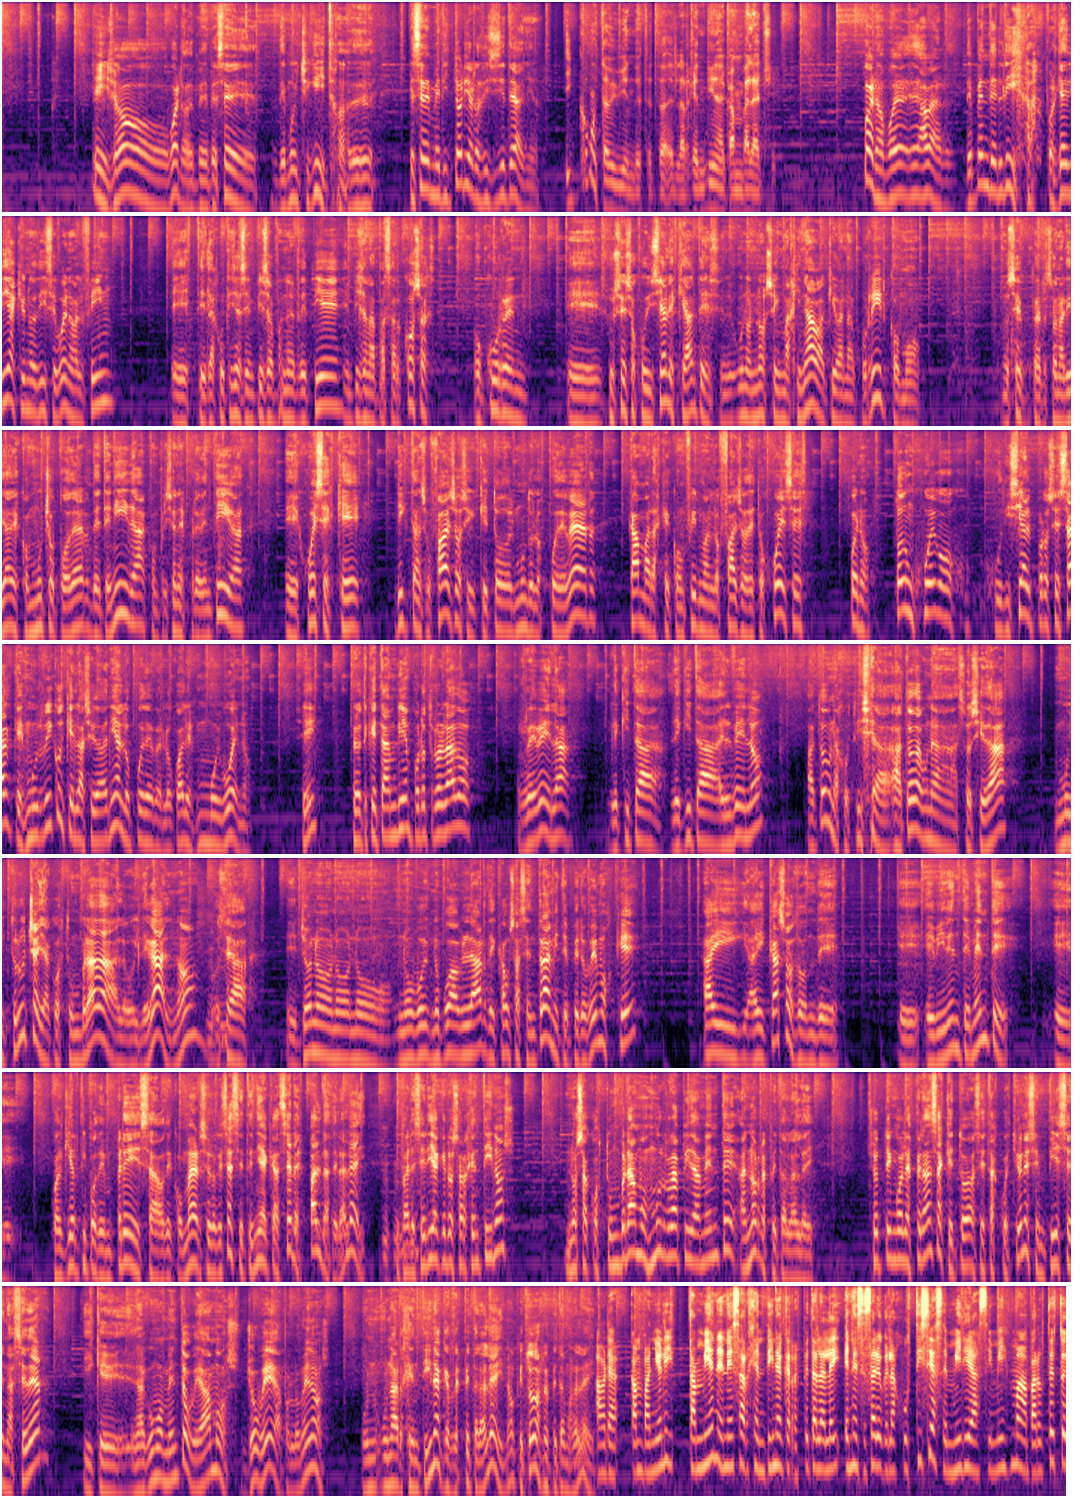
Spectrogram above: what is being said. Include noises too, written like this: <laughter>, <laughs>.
Y yo, bueno, empecé de muy chiquito. <laughs> Empecé de meritorio a los 17 años. ¿Y cómo está viviendo la Argentina de Cambalache? Bueno, pues, a ver, depende del día, <laughs> porque hay días que uno dice, bueno, al fin este, la justicia se empieza a poner de pie, empiezan a pasar cosas, ocurren eh, sucesos judiciales que antes uno no se imaginaba que iban a ocurrir, como, no sé, personalidades con mucho poder detenida, con prisiones preventivas, eh, jueces que dictan sus fallos y que todo el mundo los puede ver, cámaras que confirman los fallos de estos jueces. Bueno, todo un juego judicial procesal que es muy rico y que la ciudadanía lo puede ver, lo cual es muy bueno. ¿sí? Pero que también, por otro lado, revela, le quita, le quita el velo a toda una justicia, a toda una sociedad muy trucha y acostumbrada a lo ilegal, ¿no? O sea, eh, yo no, no, no, no, voy, no puedo hablar de causas en trámite, pero vemos que hay, hay casos donde eh, evidentemente eh, cualquier tipo de empresa o de comercio, lo que sea, se tenía que hacer a espaldas de la ley. Y parecería que los argentinos nos acostumbramos muy rápidamente a no respetar la ley. Yo tengo la esperanza que todas estas cuestiones empiecen a ceder y que en algún momento veamos, yo vea por lo menos, una Argentina que respeta la ley, ¿no? Que todos respetamos la ley. Ahora, Campagnoli, también en esa Argentina que respeta la ley es necesario que la justicia se mire a sí misma. Para usted esto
